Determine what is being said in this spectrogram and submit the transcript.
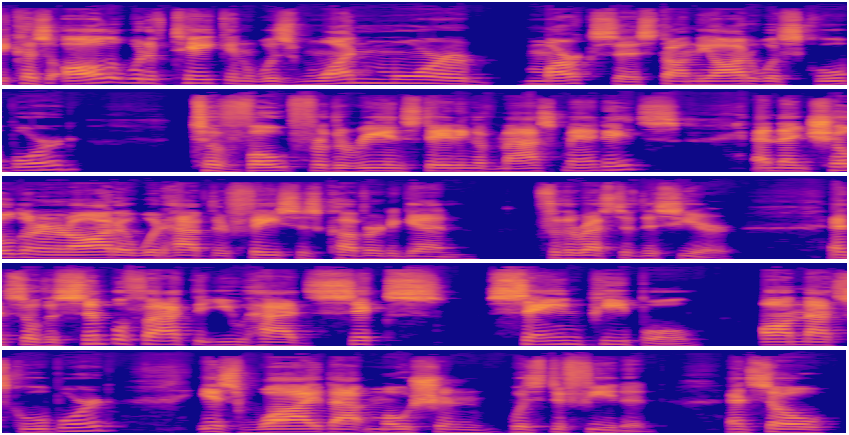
Because all it would have taken was one more Marxist on the Ottawa School Board to vote for the reinstating of mask mandates, and then children in Ottawa would have their faces covered again for the rest of this year. And so the simple fact that you had six sane people on that school board is why that motion was defeated. And so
